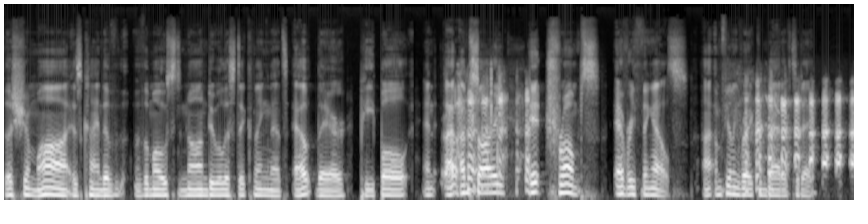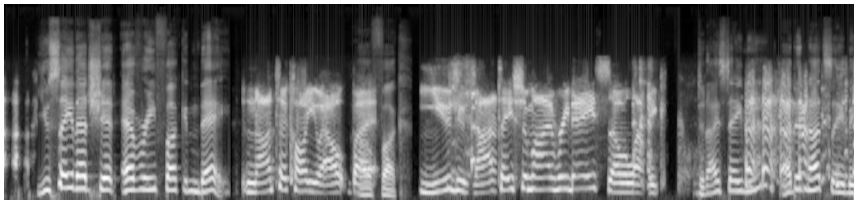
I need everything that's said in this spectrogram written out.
The Shema is kind of the most non-dualistic thing that's out there, people. And I, I'm sorry, it trumps everything else. I'm feeling very combative today. You say that shit every fucking day. Not to call you out, oh, but oh, fuck. you do not say Shema every day. So, like, did I say me? I did not say me.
